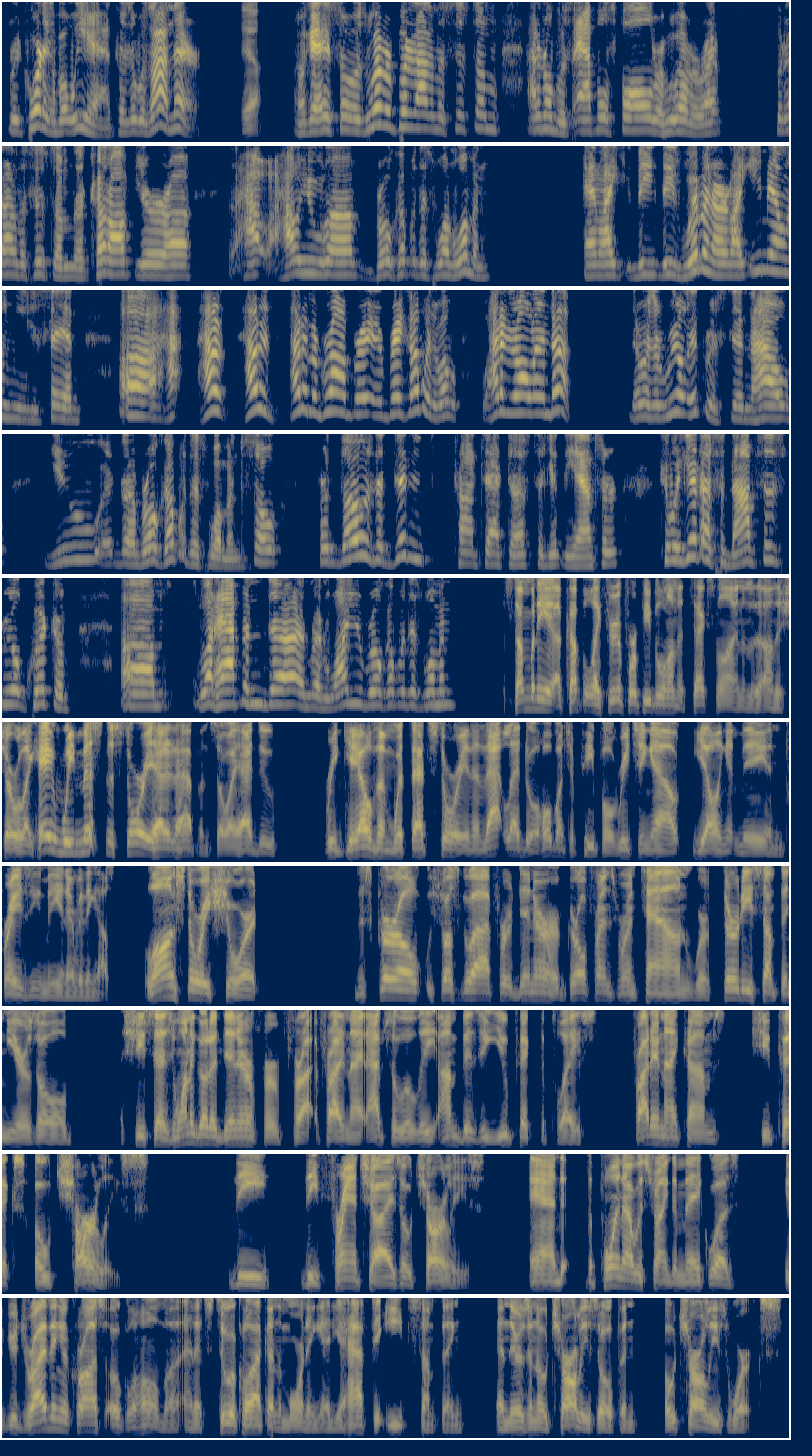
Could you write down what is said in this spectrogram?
recording of what we had because it was on there. Yeah. Okay, so it was whoever put it out in the system. I don't know if it was Apple's fault or whoever, right? Put it out in the system to cut off your uh, how how you uh, broke up with this one woman, and like the these women are like emailing me saying, uh, how how, how did how did McGraw break, break up with her? How did it all end up? There was a real interest in how you uh, broke up with this woman. So, for those that didn't contact us to get the answer, can we get a synopsis real quick of um, what happened uh, and, and, why you broke up with this woman? Somebody, a couple, like three or four people on the text line on the on the show were like, "Hey, we missed the story. How did it happen?" So I had to regale them with that story, and then that led to a whole bunch of people reaching out, yelling at me and praising me and everything else. Long story short, this girl was supposed to go out for a dinner. Her girlfriends were in town. We're 30 something years old. She says, You want to go to dinner for fr- Friday night? Absolutely. I'm busy. You pick the place. Friday night comes. She picks O'Charlie's, the the franchise O'Charlie's. And the point I was trying to make was if you're driving across Oklahoma and it's two o'clock in the morning and you have to eat something and there's an O'Charlie's open, O'Charlie's works.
